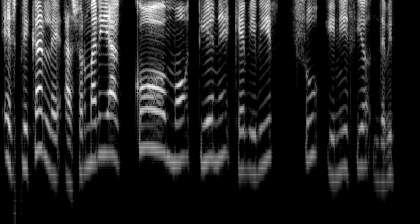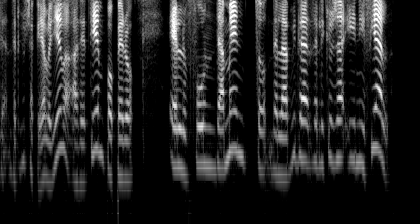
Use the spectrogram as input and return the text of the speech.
explicarle a Sor María cómo tiene que vivir su inicio de vida religiosa, que ya lo lleva hace tiempo, pero el fundamento de la vida religiosa inicial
